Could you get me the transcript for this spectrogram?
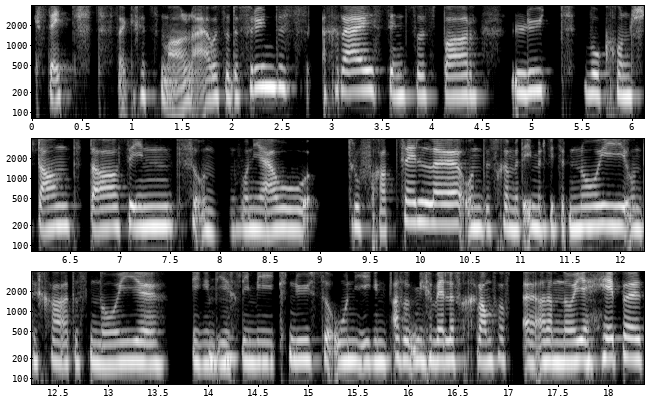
gesetzt, sage ich jetzt mal. Auch so der Freundeskreis sind so ein paar Leute, wo konstant da sind und wo ich auch darauf kann zählen und es kommen immer wieder neu und ich kann das Neue irgendwie Mhm. ein bisschen mehr geniessen, ohne irgendwie, also mich wollen krampfhaft äh, an einem neuen heben,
